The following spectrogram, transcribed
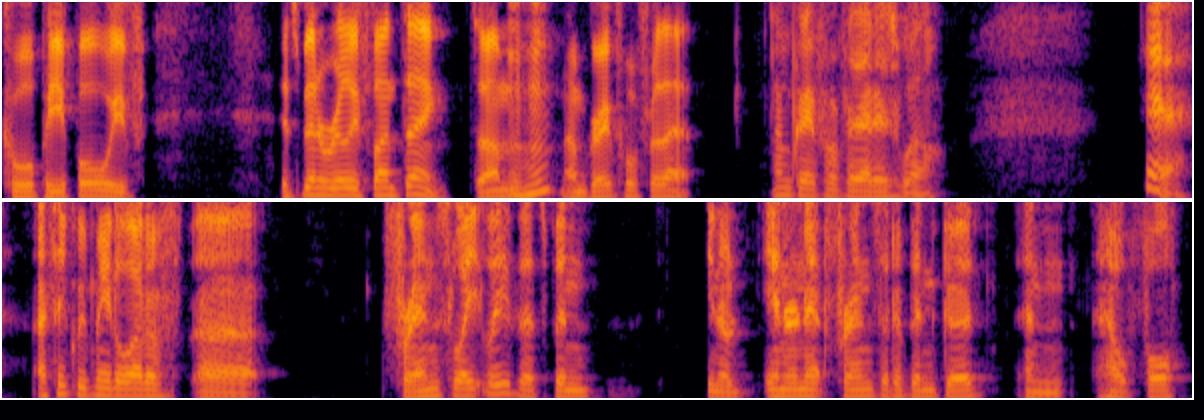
cool people. We've it's been a really fun thing. So I'm mm-hmm. I'm grateful for that. I'm grateful for that as well. Yeah, I think we've made a lot of uh, friends lately. That's been you know internet friends that have been good and helpful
